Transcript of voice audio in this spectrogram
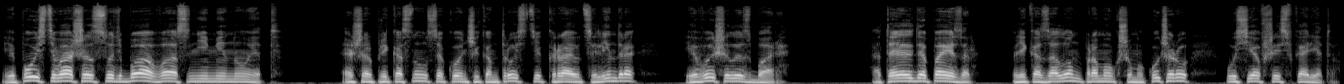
И пусть ваша судьба вас не минует. Эшер прикоснулся кончиком трости к краю цилиндра и вышел из бара. «Отель де Пейзер», — приказал он промокшему кучеру, усевшись в карету.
